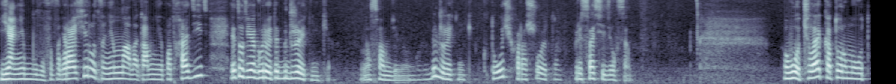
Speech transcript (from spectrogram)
я не буду фотографироваться, не надо ко мне подходить. Это вот я говорю, это бюджетники. На самом деле, он говорит, бюджетники, кто очень хорошо это присоседился. Вот, человек, которому вот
